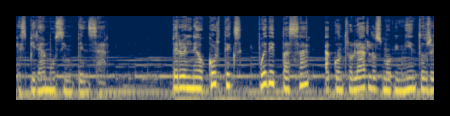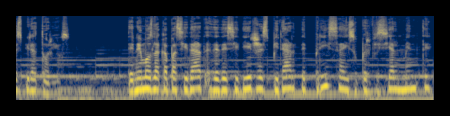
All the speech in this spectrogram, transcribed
Respiramos sin pensar. Pero el neocórtex puede pasar a controlar los movimientos respiratorios. Tenemos la capacidad de decidir respirar deprisa y superficialmente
